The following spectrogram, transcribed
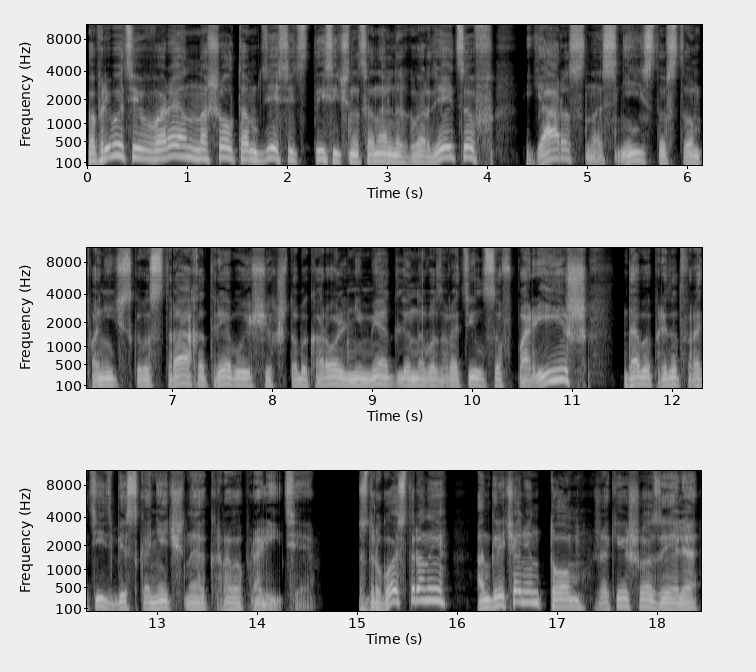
по прибытии в Варен нашел там десять тысяч национальных гвардейцев — яростно, с неистовством панического страха, требующих, чтобы король немедленно возвратился в Париж, дабы предотвратить бесконечное кровопролитие. С другой стороны, англичанин Том, жокей Шуазеля,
